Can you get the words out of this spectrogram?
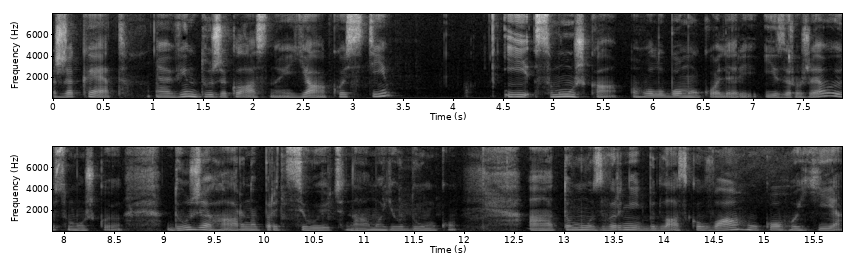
жакет. Е, Він дуже класної якості. І смужка в голубому кольорі із рожевою смужкою дуже гарно працюють, на мою думку. Тому зверніть, будь ласка, увагу, у кого є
